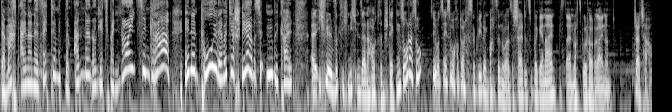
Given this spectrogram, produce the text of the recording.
da macht einer eine Wette mit einem anderen und jetzt bei 19 Grad in den Pool, der wird ja sterben, ist ja übel kalt. Also ich will wirklich nicht in seiner Haut drin stecken. So oder so, sehen wir uns nächste Woche Donnerstag wieder um 18 Uhr. Also schaltet super gerne ein. Bis dahin, macht's gut, haut rein und ciao, ciao.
